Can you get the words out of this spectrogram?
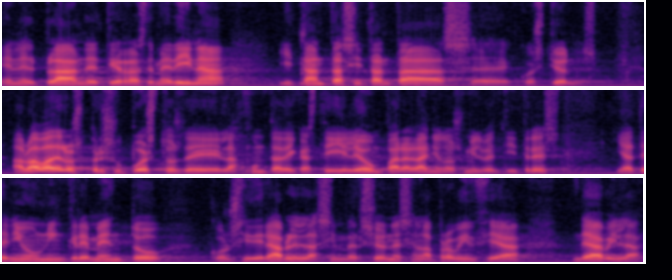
en el Plan de Tierras de Medina, y tantas y tantas eh, cuestiones. Hablaba de los presupuestos de la Junta de Castilla y León para el año 2023 y ha tenido un incremento considerable en las inversiones en la provincia de Ávila.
